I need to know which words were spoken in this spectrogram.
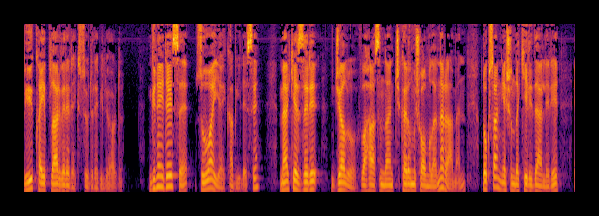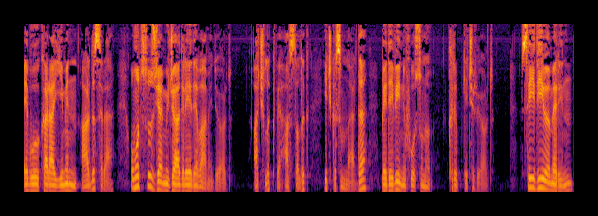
büyük kayıplar vererek sürdürebiliyordu. Güneyde ise Zuvayye kabilesi, merkezleri Calu vahasından çıkarılmış olmalarına rağmen 90 yaşındaki liderleri Ebu Karayyim'in ardı sıra umutsuzca mücadeleye devam ediyordu. Açlık ve hastalık iç kısımlarda Bedevi nüfusunu kırıp geçiriyordu. Sidi Ömer'in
